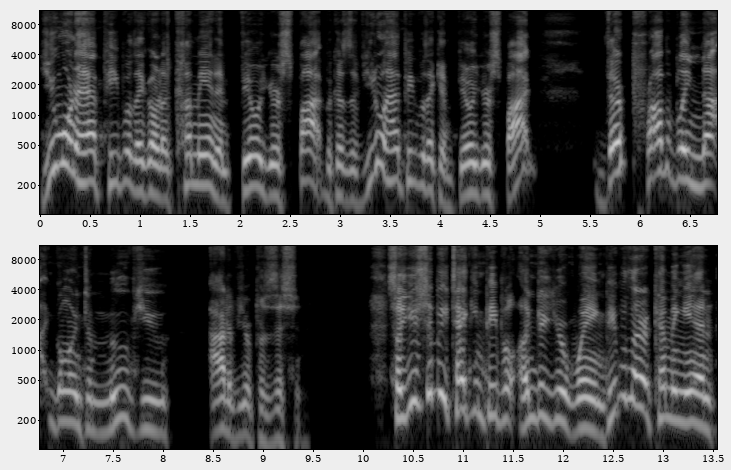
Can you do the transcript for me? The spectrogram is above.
you want to have people that are going to come in and fill your spot. Because if you don't have people that can fill your spot, they're probably not going to move you out of your position. So you should be taking people under your wing, people that are coming in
